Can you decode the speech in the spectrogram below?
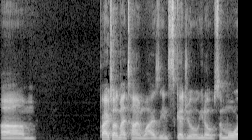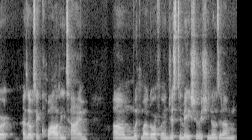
um, prioritize my time wisely and schedule, you know, some more, as I would say, quality time um, with my girlfriend, just to make sure she knows that I'm,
